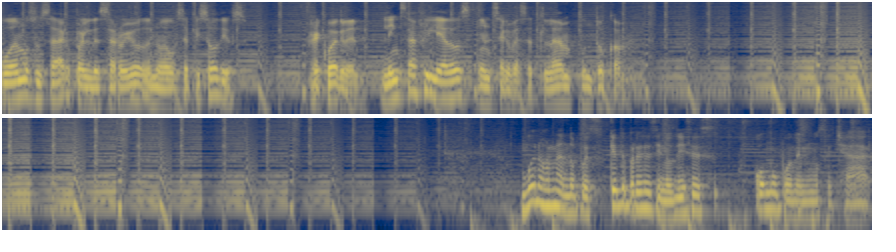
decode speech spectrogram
podemos usar para el desarrollo de nuevos episodios. Recuerden, links afiliados en cervezatlan.com. Bueno, Fernando, pues, ¿qué te parece si nos dices cómo podemos echar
